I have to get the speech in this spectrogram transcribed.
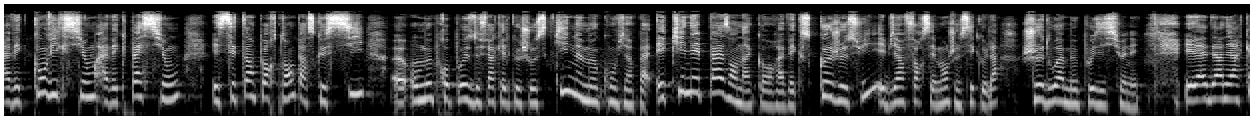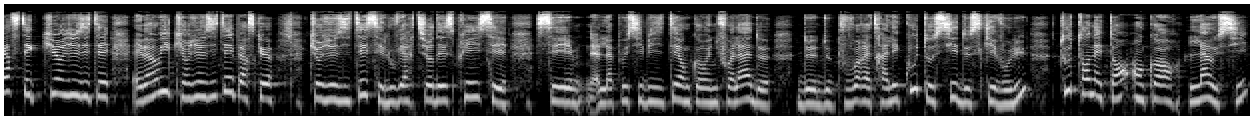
avec conviction, avec passion. Et c'est important parce que si on me propose de faire quelque chose qui ne me convient pas et qui n'est pas en accord avec ce que je suis, eh bien forcément je sais que là, je dois me positionner. Et la dernière carte, c'était curiosité. Eh ben oui, curiosité, parce que curiosité, c'est l'ouverture d'esprit, c'est, la possibilité, encore une fois là, de pouvoir être à l'écoute aussi de ce qui évolue, tout en étant encore là aussi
